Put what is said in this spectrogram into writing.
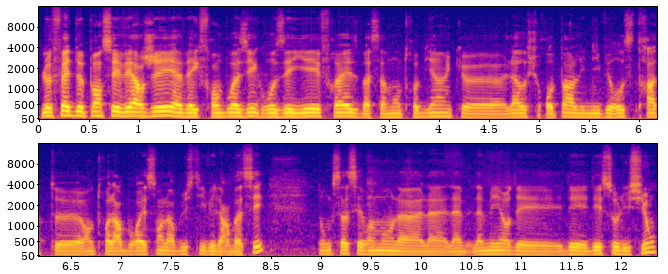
Le fait de penser verger avec framboisier, groseillier, fraises, bah, ça montre bien que là où je reparle les niveaux strates euh, entre l'arborescent, l'arbustive et l'herbacée. Donc ça c'est vraiment la, meilleure des solutions.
